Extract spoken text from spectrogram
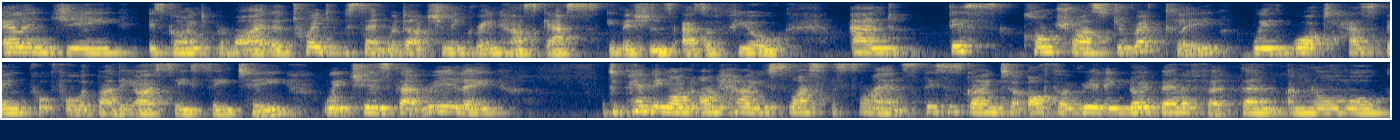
LNG is going to provide a 20% reduction in greenhouse gas emissions as a fuel. And this contrasts directly with what has been put forward by the ICCT, which is that really depending on, on how you slice the science, this is going to offer really no benefit than a normal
